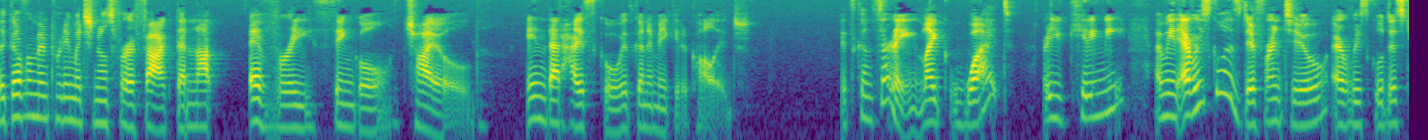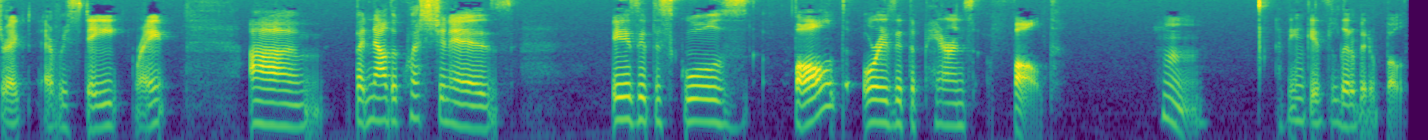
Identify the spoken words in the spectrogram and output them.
the government pretty much knows for a fact that not every single child in that high school is going to make it to college. It's concerning. Like, what? Are you kidding me? I mean, every school is different too, every school district, every state, right? Um, but now the question is is it the school's fault or is it the parents' fault? Hmm. I think it's a little bit of both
